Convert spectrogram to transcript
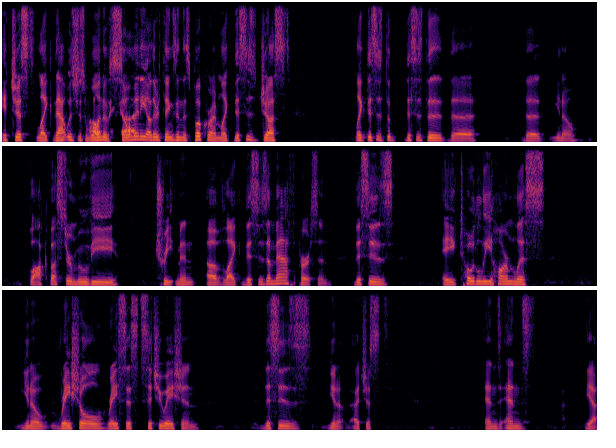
it just like that was just oh one Oh of so God. many other things in this book where i'm like this is just like this is the this is the the the you know blockbuster movie treatment of like this is a math person. This is a totally harmless you know racial racist situation. This is you know i just and and yeah.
